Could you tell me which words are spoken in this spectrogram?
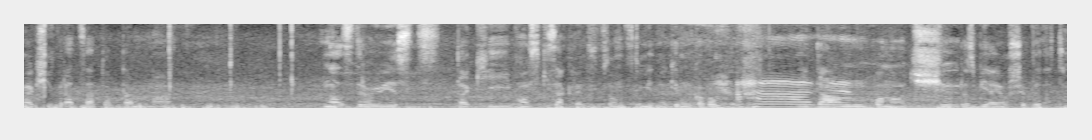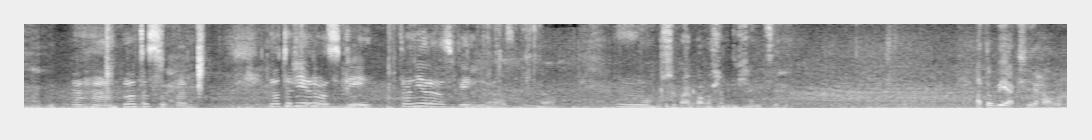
Bo Jak się wraca, to tam na, na zdroju jest taki wąski zakręt w tą, w tą jednokierunkową. Aha, I tam wiem. ponoć rozbijają szyby na tym. Aha, no to super. No to nie rozbij. To nie rozbij. Nie rozbij, no. Mm. Szyba chyba 8 tysięcy. A tobie jak się jechało?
